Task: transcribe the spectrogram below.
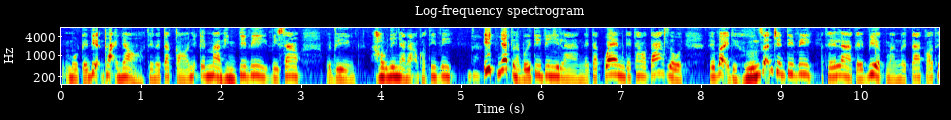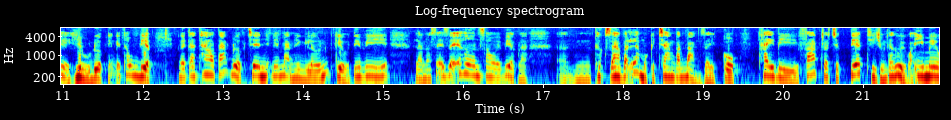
một cái điện thoại nhỏ thì người ta có những cái màn hình tivi vì sao? Bởi vì hầu như nhà nào cũng có tivi vâng. ít nhất là với tivi là người ta quen cái thao tác rồi. Thế vậy thì hướng dẫn trên tivi thế là cái việc mà người ta có thể hiểu được những cái thông điệp người ta thao tác được trên những cái màn hình lớn kiểu tivi là nó sẽ dễ hơn so với việc là uh, thực ra vẫn là một cái trang văn bản dày cộp. Thay vì phát cho trực tiếp thì chúng ta gửi qua email.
